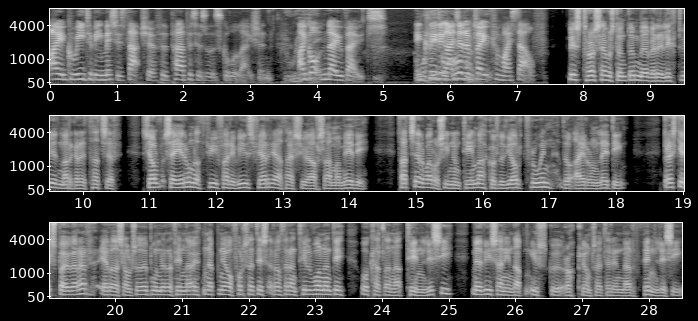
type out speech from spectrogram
I agreed to be Mrs. Thatcher for the purposes of the school election. Really? I got no votes, including I didn't vote for myself. Liz Truss hefur stundum verið líkt við Margaret Thatcher. Sjálf segir hún að því fari viðs fjari að þær séu af sama meði. Thatcher var á sínum tíma kolluð Jórnfrúin, The Iron Lady. Breskir spaugarar eru að sjálfsögðu búinir að finna uppnefni á forsættis ráþarann tilvonandi og kalla hana Tin Lizzy með vísan í nafn írsku rockljónsvættarinnar Thin Lizzy.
